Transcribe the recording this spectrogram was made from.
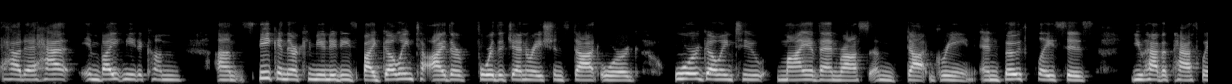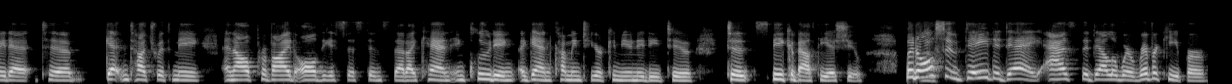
how to ha- invite me to come um, speak in their communities by going to either forthegenerations.org or going to mayavanrossum.green. And both places, you have a pathway to, to get in touch with me and I'll provide all the assistance that I can, including again coming to your community to to speak about the issue. But mm-hmm. also day to day as the Delaware Riverkeeper,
